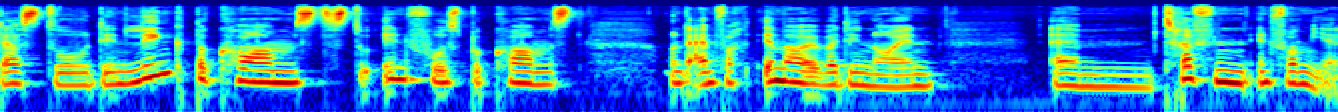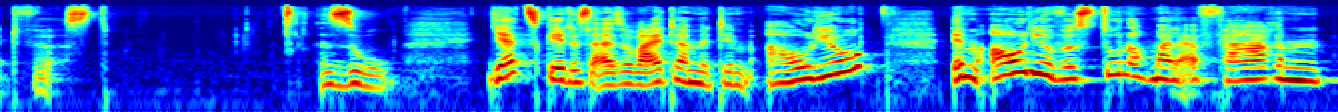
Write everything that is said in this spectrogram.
dass du den Link bekommst, dass du Infos bekommst und einfach immer über die neuen ähm, Treffen informiert wirst. So, jetzt geht es also weiter mit dem Audio. Im Audio wirst du nochmal erfahren,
